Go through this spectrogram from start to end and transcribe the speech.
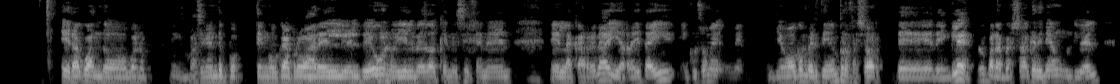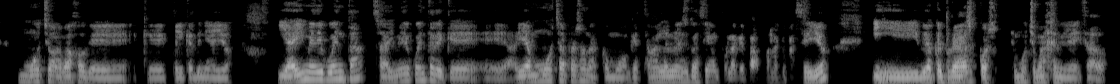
era cuando, bueno, básicamente tengo que aprobar el, B1 y el B2 que me exigen en, en, la carrera y a raíz de ahí incluso me, me llego a convertir en profesor de, de, inglés, ¿no? Para personas que tenían un nivel mucho más bajo que, que, el que tenía yo. Y ahí me di cuenta, o sea, ahí me di cuenta de que eh, había muchas personas como que estaban en la misma situación por la que, por la que pasé yo y veo que el problema es, pues, mucho más generalizado.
